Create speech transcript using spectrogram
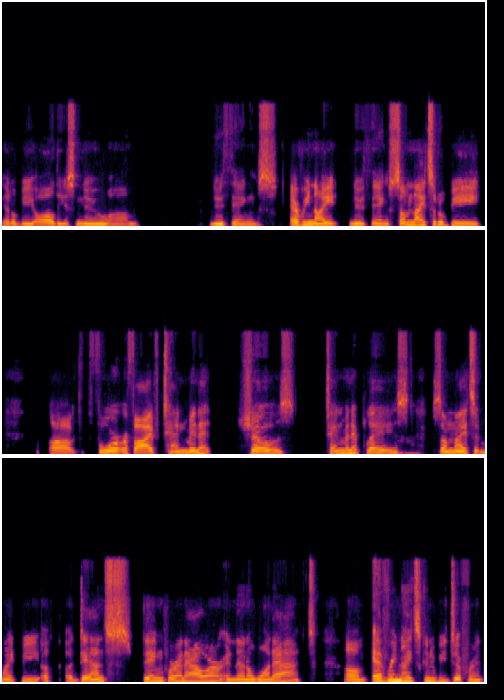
it'll be all these new um, new things every night new things some nights it'll be uh four or five 10 minute shows 10 minute plays mm-hmm. some nights it might be a, a dance thing for an hour and then a one act um, every night's going to be different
